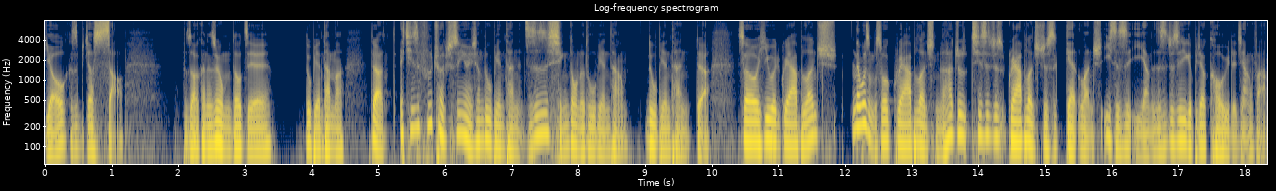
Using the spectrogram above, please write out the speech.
有，可是比较少。不知道可能是我们都直接路边摊吗？对啊，诶，其实 food truck 就是有点像路边摊的，只是是行动的路边摊。路边摊，对啊。So he would grab lunch。那为什么说 grab lunch 呢？他就其实就是 grab lunch 就是 get lunch，意思是一样的，只是就是一个比较口语的讲法。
